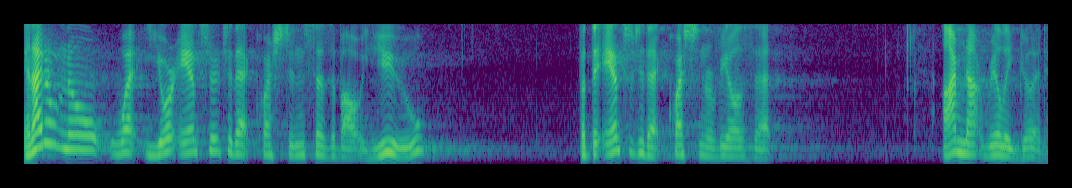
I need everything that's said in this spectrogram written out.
And I don't know what your answer to that question says about you, but the answer to that question reveals that I'm not really good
